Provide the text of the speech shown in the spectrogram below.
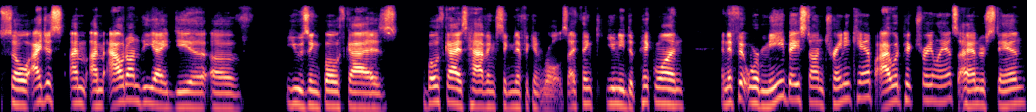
so i just i'm i'm out on the idea of using both guys both guys having significant roles. I think you need to pick one and if it were me based on training camp i would pick trey lance i understand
